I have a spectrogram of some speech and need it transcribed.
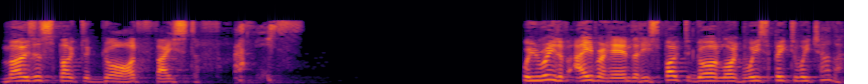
Moses spoke to God face to face. We read of Abraham that he spoke to God like we speak to each other.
